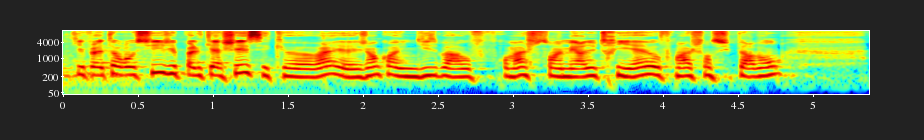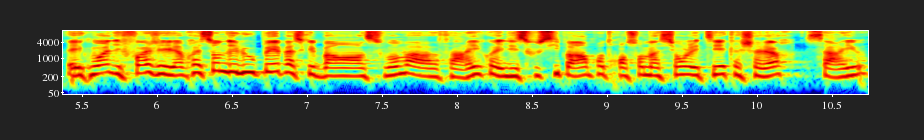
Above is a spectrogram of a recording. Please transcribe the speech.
Ce qui est flatteur aussi, j'ai pas le cacher, c'est que voilà, il y a des gens quand ils me disent bah, vos fromages sont les meilleurs du trier, vos fromages sont super bons. Et que moi, des fois, j'ai l'impression de les louper parce que ben, souvent, bah, ça arrive quand il y a des soucis, par exemple, en transformation, l'été, avec la chaleur, ça arrive.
